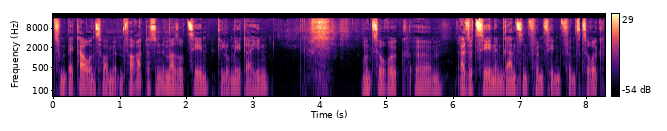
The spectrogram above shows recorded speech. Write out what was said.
zum Bäcker und zwar mit dem Fahrrad. Das sind immer so zehn Kilometer hin und zurück. Ähm, also zehn im Ganzen, fünf hin, fünf zurück.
